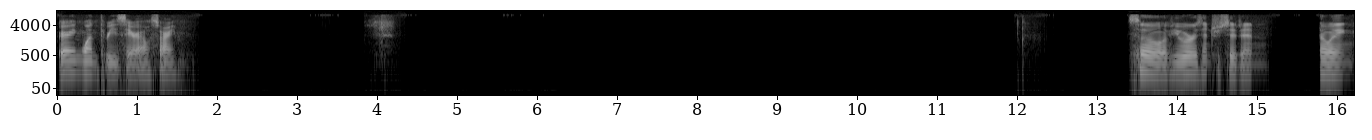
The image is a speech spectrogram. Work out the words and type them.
Bearing 130, sorry. So a viewer is interested in knowing,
